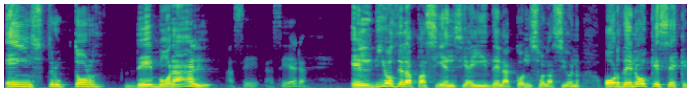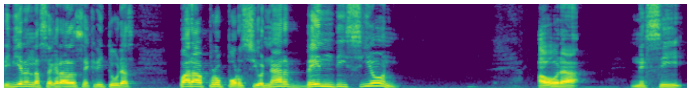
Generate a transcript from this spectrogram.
e instructor de moral. Así, así era. El Dios de la paciencia y de la consolación ordenó que se escribieran las Sagradas Escrituras para proporcionar bendición. Ahora, Nesí,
